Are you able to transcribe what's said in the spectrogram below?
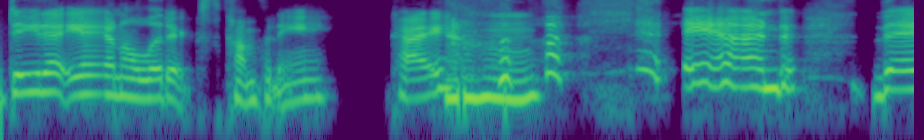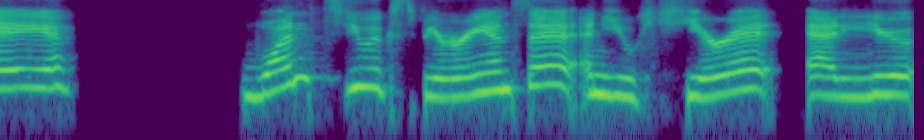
data analytics company. Okay. Mm-hmm. and they once you experience it and you hear it and you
